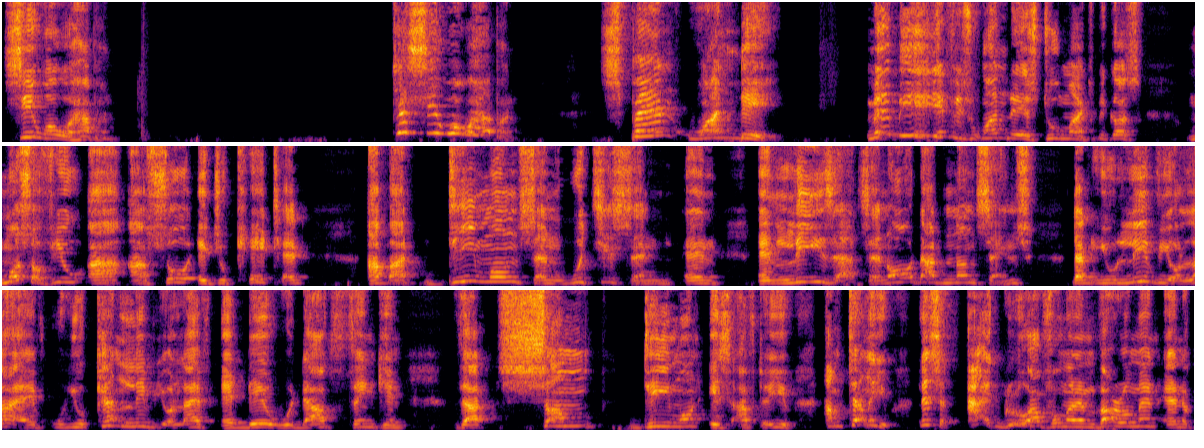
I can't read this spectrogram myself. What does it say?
See what will happen. Just see what will happen. Spend one day. Maybe if it's one day is too much because most of you are, are so educated about demons and witches and, and, and lizards and all that nonsense that you live your life, you can't live your life a day without thinking that some demon is after you. I'm telling you, listen, I grew up from an environment and a,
